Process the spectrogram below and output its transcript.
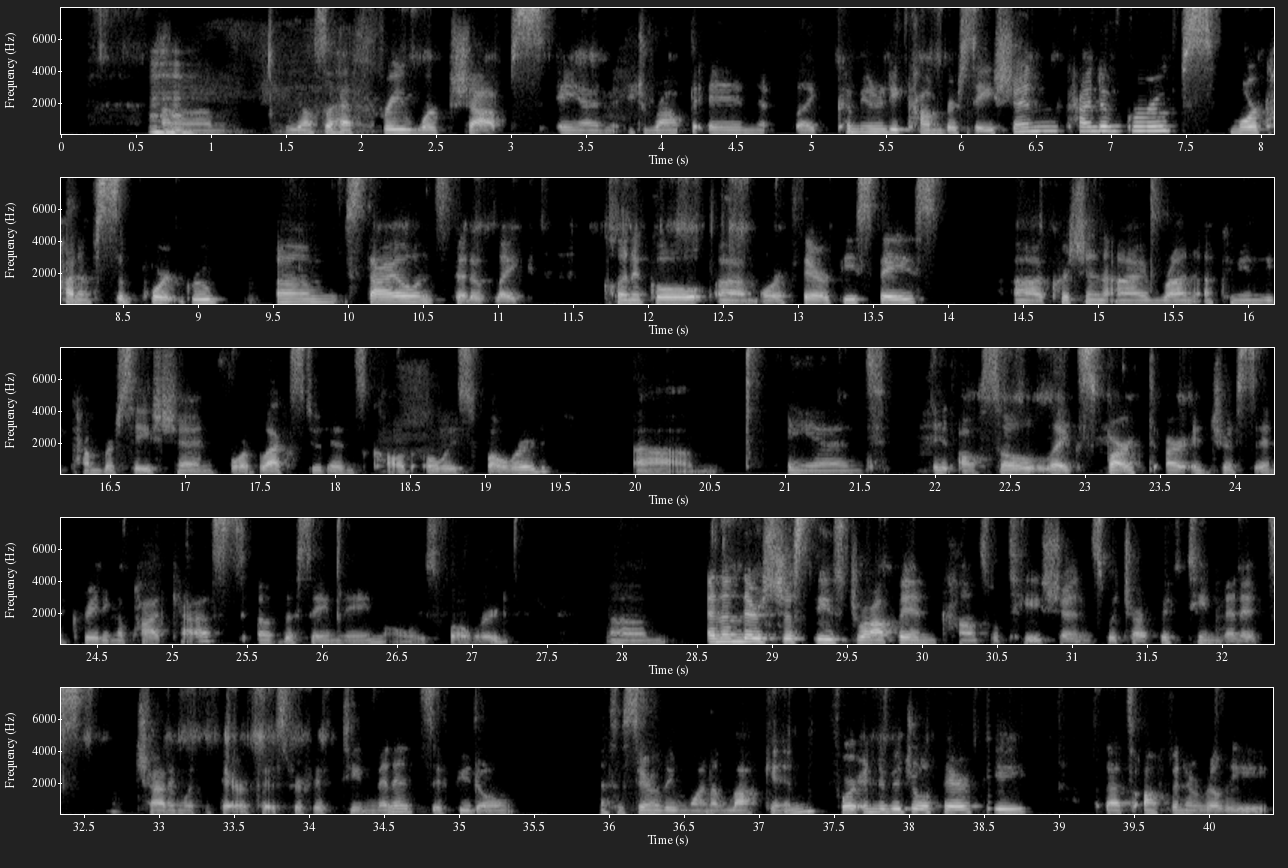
Mm-hmm. Um, we also have free workshops and drop in like community conversation kind of groups, more kind of support group um, style instead of like clinical um, or therapy space. Uh, Christian and I run a community conversation for Black students called Always Forward. Um, and it also like sparked our interest in creating a podcast of the same name, Always Forward. Um, and then there's just these drop-in consultations, which are 15 minutes chatting with the therapist for 15 minutes. If you don't necessarily want to lock in for individual therapy, that's often a really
